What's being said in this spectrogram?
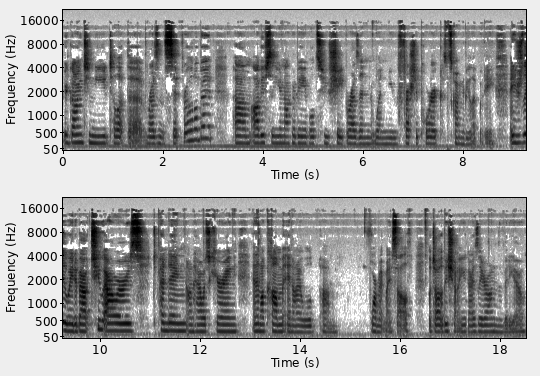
you're going to need to let the resin sit for a little bit. Um, obviously, you're not going to be able to shape resin when you freshly pour it because it's going to be liquidy. I usually wait about two hours, depending on how it's curing, and then I'll come and I will um, form it myself, which I'll be showing you guys later on in the video.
